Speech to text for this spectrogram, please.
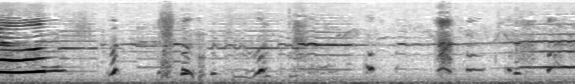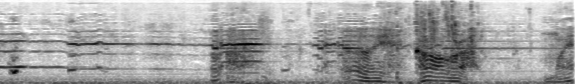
น้ำเอ้ยเอาละแม่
